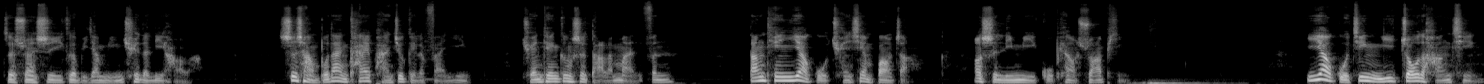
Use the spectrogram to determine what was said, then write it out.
这算是一个比较明确的利好了。市场不但开盘就给了反应，全天更是打了满分。当天医药股全线暴涨，二十厘米股票刷屏。医药股近一周的行情，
